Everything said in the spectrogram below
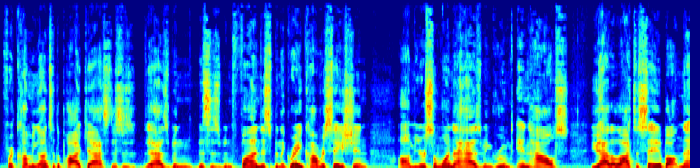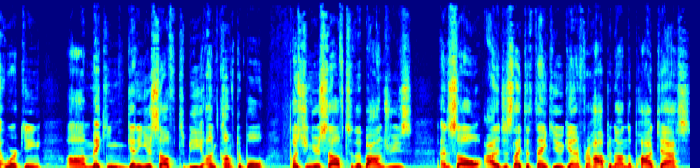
for coming onto the podcast. This is it has been this has been fun. This has been a great conversation. Um, you're someone that has been groomed in house. You had a lot to say about networking, um, making getting yourself to be uncomfortable, pushing yourself to the boundaries. And so I'd just like to thank you again for hopping on the podcast.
